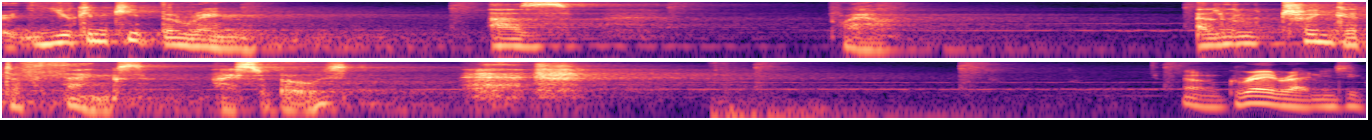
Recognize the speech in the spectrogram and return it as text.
You can keep the ring as, well, a little trinket of thanks, I suppose. Oh, Greirat needs to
